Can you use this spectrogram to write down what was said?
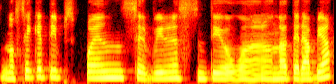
no sé qué tips pueden servir en ese sentido, weón, onda terapia,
